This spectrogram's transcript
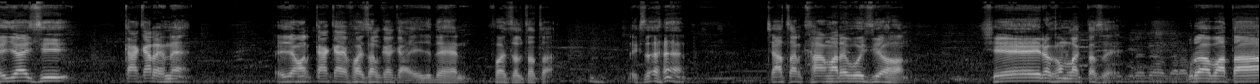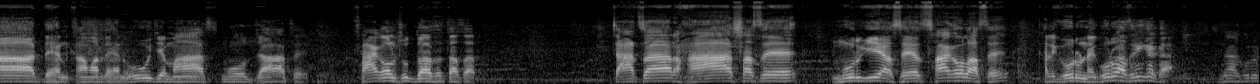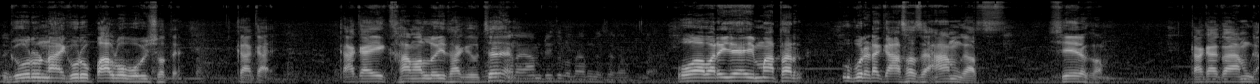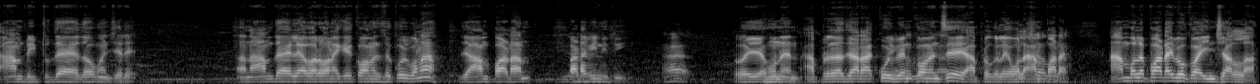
এই যে আইছি কাকার হেনে এই যে আমার কাকায় ফয়সাল কাকা এই যে দেখেন ফয়সাল চাচা। দেখছেন? চাচার খামারে বইছি এখন। সেই রকম লাগতাছে। পুরা বাতাস দেখেন খামার দেখেন। ওই যে মাছ মুখ যা আছে ছাগল শুদ্ধ আছে চাচার। চাচার হাঁস আছে মুরগি আছে ছাগল আছে খালি গরু নাই। গরু আছে নি কাকা? গরু নাই গরু পালবো ভবিষ্যতে। কাকায়। কাকাই খামার লই থাকে বুঝছেন? আমগুলা। ও আবার এই যে এই মাথার উপরে একটা গাছ আছে আম গাছ সেই রকম কাকা আম আমটা একটু দেয় দাও মানুষের আর আম দেখাইলে আবার অনেকে কমেন্টসে কইব না যে আম পাঠান পাঠাবি নি তুই। হ্যাঁ। ওই শুনেন আপনারা যারা কইবেন কমেন্টসে আপনাকে বলে আম পাঠায় আম বলে পাঠাইব কয় ইনশাল্লাহ।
